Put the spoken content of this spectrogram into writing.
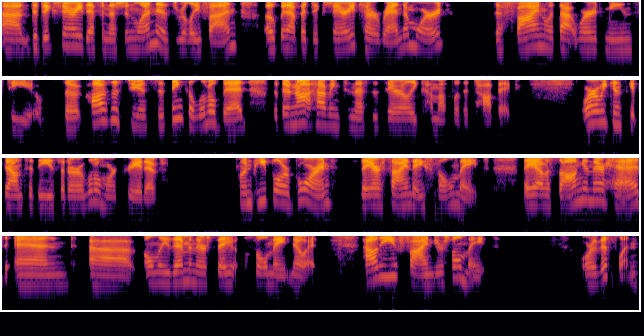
Um, the dictionary definition one is really fun. Open up a dictionary to a random word, define what that word means to you. So it causes students to think a little bit, but they're not having to necessarily come up with a topic. Or we can skip down to these that are a little more creative. When people are born, they are signed a soulmate. They have a song in their head, and uh, only them and their soulmate know it. How do you find your soulmate? Or this one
